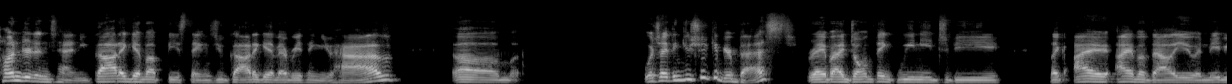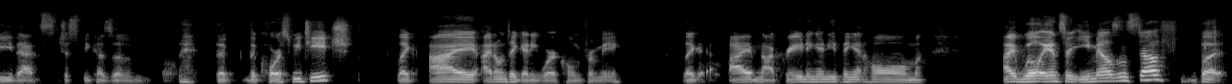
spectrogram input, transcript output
110 you got to give up these things. You got to give everything you have um which i think you should give your best right? But i don't think we need to be like i i have a value and maybe that's just because of the the course we teach. Like i i don't take any work home from me like I am not creating anything at home. I will answer emails and stuff, but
